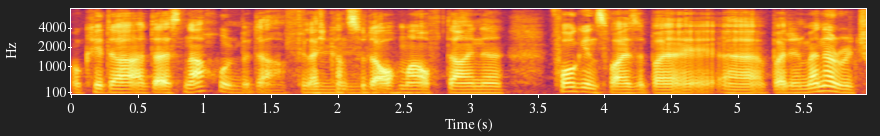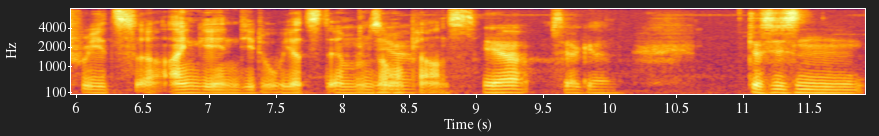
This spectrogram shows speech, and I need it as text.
okay, da, da ist Nachholbedarf. Vielleicht mhm. kannst du da auch mal auf deine Vorgehensweise bei, äh, bei den Männer-Retreats äh, eingehen, die du jetzt im Sommer ja. planst. Ja, sehr gern. Das ist ein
